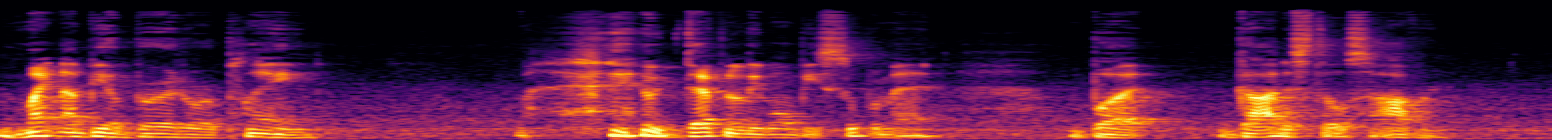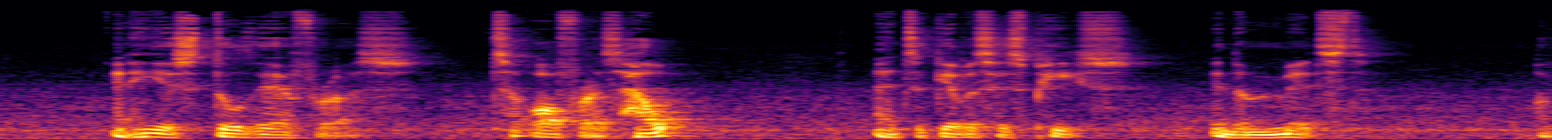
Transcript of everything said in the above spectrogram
It might not be a bird or a plane. it definitely won't be Superman. But God is still sovereign. And He is still there for us to offer us help and to give us His peace in the midst of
